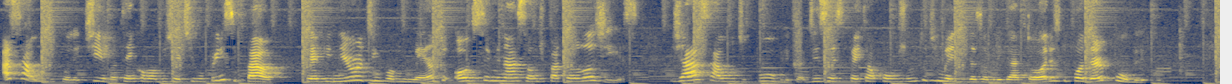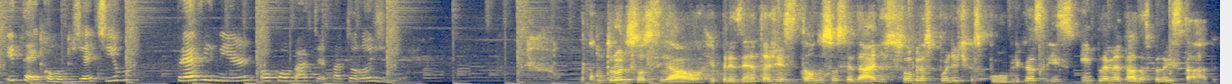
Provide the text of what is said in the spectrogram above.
A saúde coletiva tem como objetivo principal prevenir o desenvolvimento ou disseminação de patologias. Já a saúde pública diz respeito ao conjunto de medidas obrigatórias do poder público e tem como objetivo prevenir ou combater patologia. O controle social representa a gestão da sociedade sobre as políticas públicas implementadas pelo Estado.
